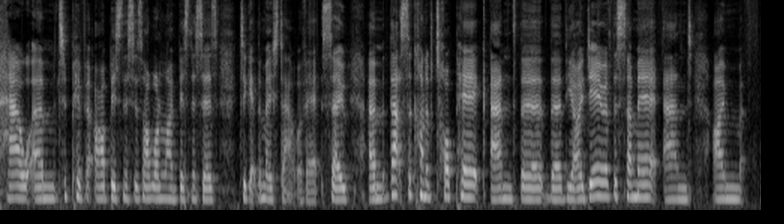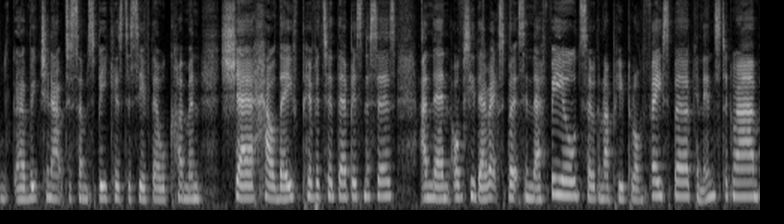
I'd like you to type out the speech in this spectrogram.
how um to pivot our businesses our online businesses to get the most out of it. So um that's the kind of topic and the the the idea of the summit. And i'm uh, reaching out to some speakers to see if they will come and share how they've pivoted their businesses. And then obviously they're experts in their field. So we're to have people on facebook and instagram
